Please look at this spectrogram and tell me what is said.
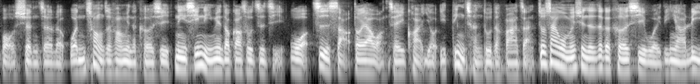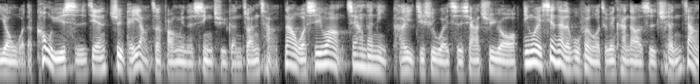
否选择了文创这方面的科系，你心里面都告诉自己，我至少都要往这一块有一定程度的发展。就算我们选择这个科系，我一定要利用我的空余时间去培养这方面的兴趣跟专长。那我希望这样的你可以继续维持下去哦，因为现在的部分我这边看到的是权杖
